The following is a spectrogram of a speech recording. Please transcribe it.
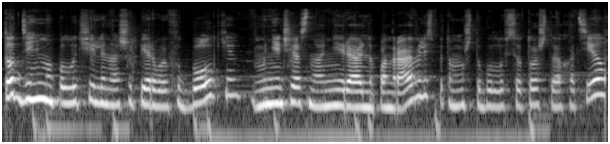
В тот день мы получили наши первые футболки. Мне, честно, они реально понравились, потому что было все то, что я хотела.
